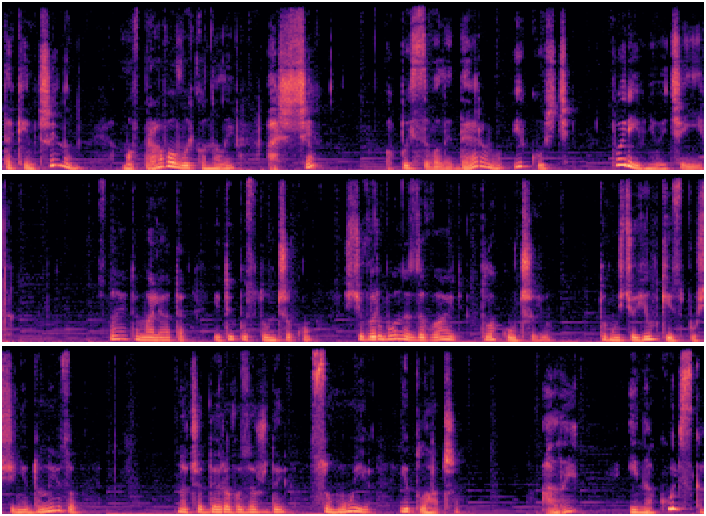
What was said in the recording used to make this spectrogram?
Таким чином ми вправо виконали, а ще описували дерево і кущ, порівнюючи їх. Знаєте, малята, і ти пустунчику, що вербу називають плакучою, тому що гілки спущені донизу, наче дерево завжди сумує і плаче. Але Інна Кульська,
